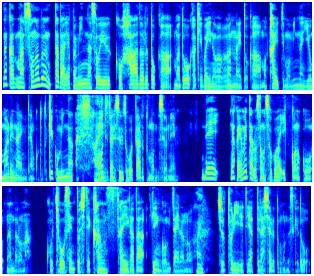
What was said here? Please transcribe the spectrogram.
なんか、まあ、その分、ただやっぱみんなそういう、こう、ハードルとか、まあ、どう書けばいいのかわかんないとか、まあ、書いてもみんな読まれないみたいなことって結構みんなはい。思ってたりするところってあると思うんですよね。で、なんかやめ太郎さんもそこは一個のこう、なんだろうな、こう、挑戦として関西型言語みたいなのをはい。ちょっと取り入れてやってらっしゃると思うんですけど、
